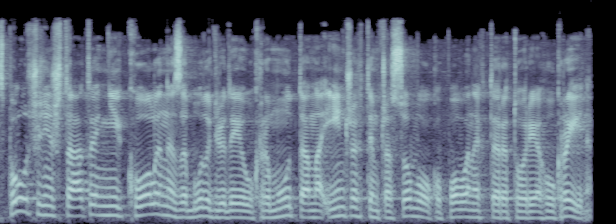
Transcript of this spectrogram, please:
Сполучені Штати ніколи не забудуть людей у Криму та на інших тимчасово окупованих територіях України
